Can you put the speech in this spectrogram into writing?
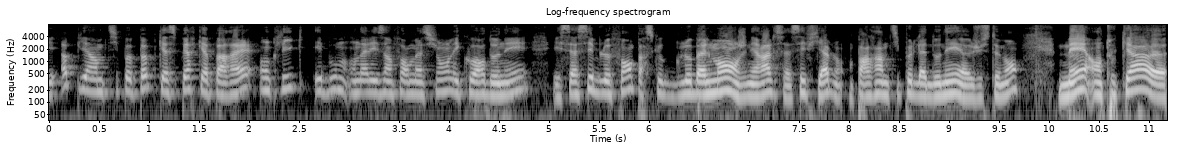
et hop, il y a un petit pop-up Casper qui apparaît, on clique et boum, on a les informations, les coordonnées. Et c'est assez bluffant parce que globalement, en général, c'est assez fiable. On parlera un petit peu de la donnée euh, justement. Mais en tout cas, euh,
